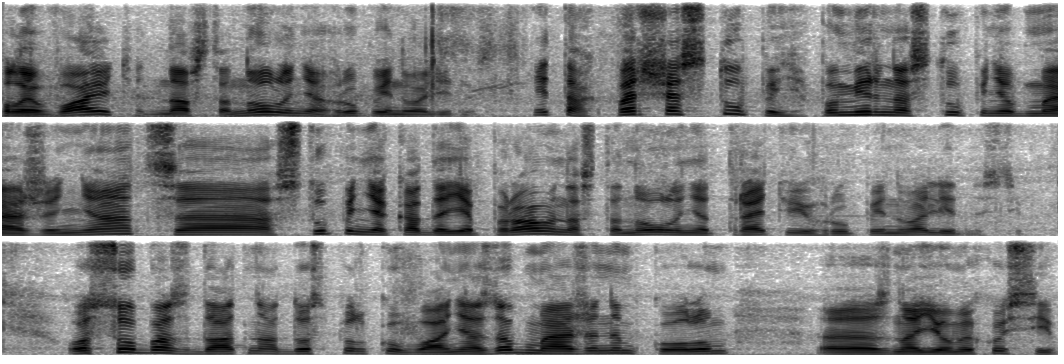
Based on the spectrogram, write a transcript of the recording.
впливають на встановлення групи інвалідності. І так, перша ступень, помірна ступень обмеження це ступень, яка дає право на встановлення третьої групи інвалідності. Особа здатна до спілкування з обмеженим колом знайомих осіб,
